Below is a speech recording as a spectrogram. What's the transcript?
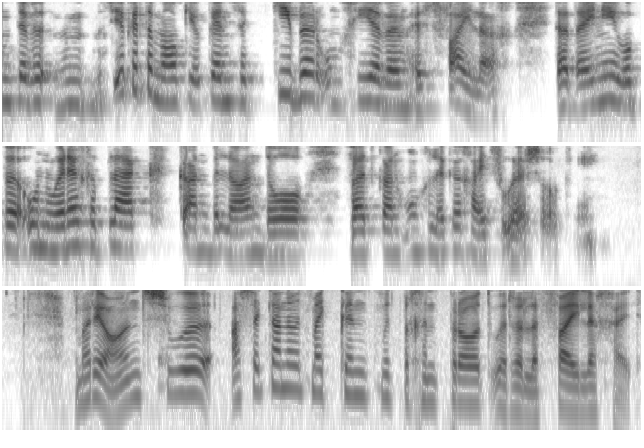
om te seker te maak jou kind se kuberomgewing is veilig dat hy nie op 'n onnodige plek kan beland daar wat kan ongelukkigheid veroorsaak nie. Marian so as ek dan nou met my kind moet begin praat oor hulle veiligheid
